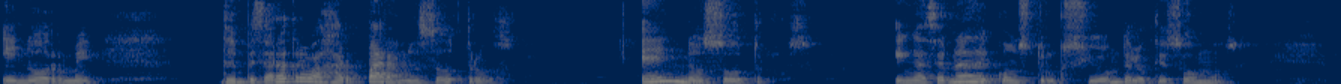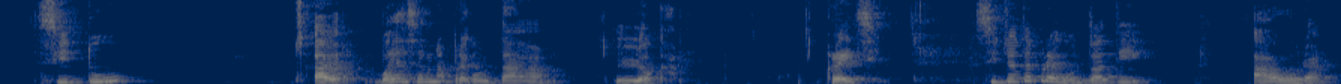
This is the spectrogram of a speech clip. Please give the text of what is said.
enorme de empezar a trabajar para nosotros, en nosotros, en hacer una deconstrucción de lo que somos. Si tú a ver, voy a hacer una pregunta loca, crazy. Si yo te pregunto a ti ahora,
